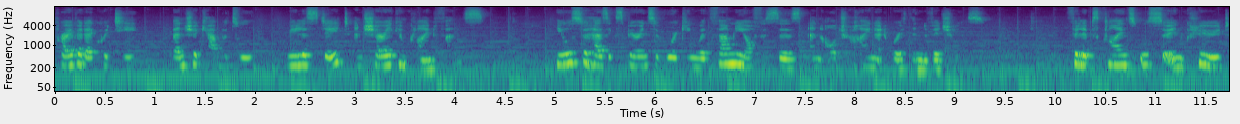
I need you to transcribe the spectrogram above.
private equity, venture capital, real estate, and Sharia compliant funds. He also has experience of working with family offices and ultra high net worth individuals. Philip's clients also include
